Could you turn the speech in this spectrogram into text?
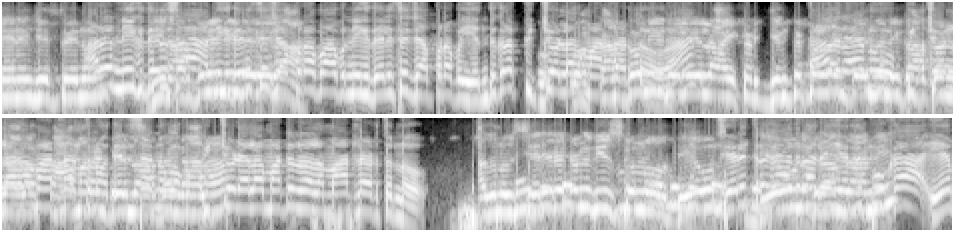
నేనేం చెప్పాను? అరే నీకు తెలుసా? నీకు తెలిస్తే తెలియదా? చెప్పరా బాబు నీకు తెలిస్తే చెప్పరా బాబు. ఎందుకురా. ఇక్కడ జింక కాలా, కామన్ మాట్లాడుతున్నావు ఏందో తెలుసా నువ్వు. పిచ్చోడు ఎలా మాట్లాడు అలా మాట్లాడుతున్నావు? అది నువ్వు శరీరకంగా తీసుకున్నావు. దేవుని చరిత్ర. ఏం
